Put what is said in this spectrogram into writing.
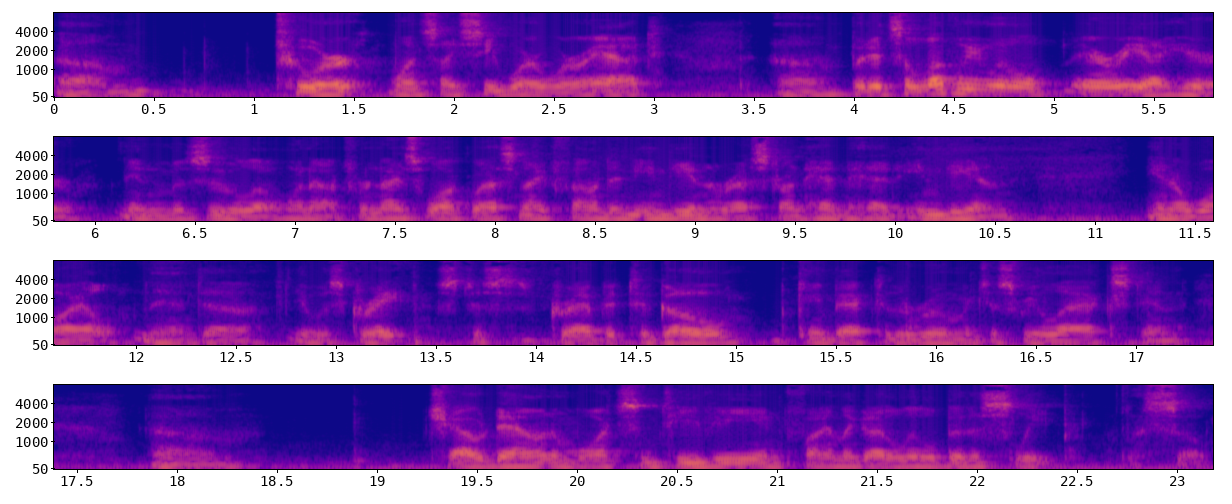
um, tour once I see where we're at. Um, but it's a lovely little area here in Missoula. Went out for a nice walk last night, found an Indian restaurant, hadn't had Indian in a while, and uh, it was great. just grabbed it to go, came back to the room and just relaxed and um, chowed down and watched some TV and finally got a little bit of sleep. So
